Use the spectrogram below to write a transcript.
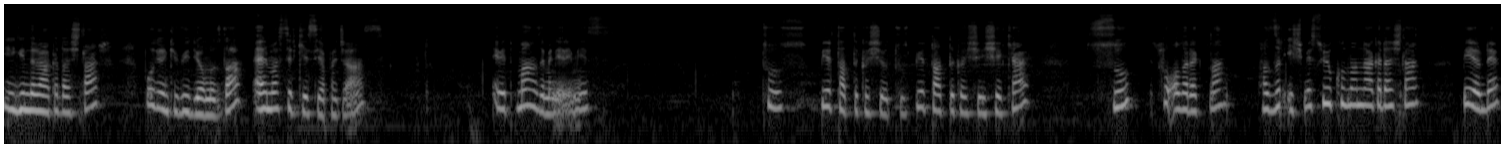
İyi günler arkadaşlar. Bugünkü videomuzda elma sirkesi yapacağız. Evet malzemelerimiz tuz, bir tatlı kaşığı tuz, bir tatlı kaşığı şeker, su, su olaraktan hazır içme suyu kullanın arkadaşlar. Bir de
